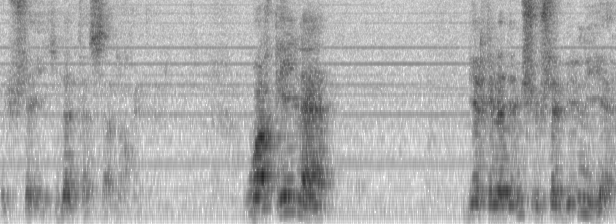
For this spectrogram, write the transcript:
Üçte iki de tesadüf eder. Vakile bir kile demiş üçte birini yer.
